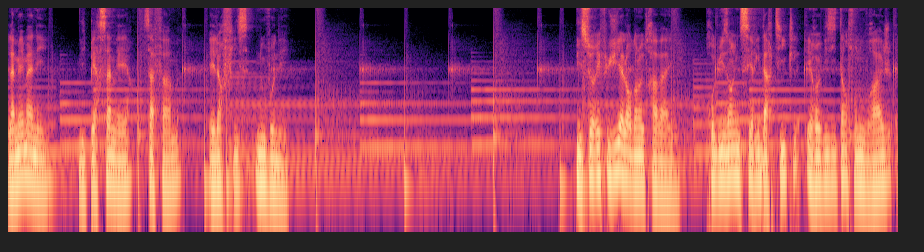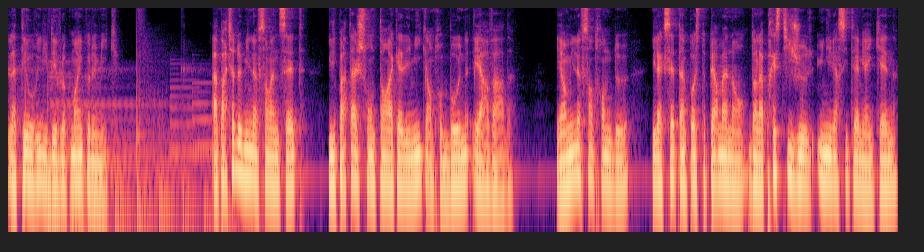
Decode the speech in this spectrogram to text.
La même année, il perd sa mère, sa femme et leur fils nouveau-né. Il se réfugie alors dans le travail, produisant une série d'articles et revisitant son ouvrage La théorie du développement économique. À partir de 1927, il partage son temps académique entre Bonn et Harvard. Et en 1932, il accepte un poste permanent dans la prestigieuse université américaine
